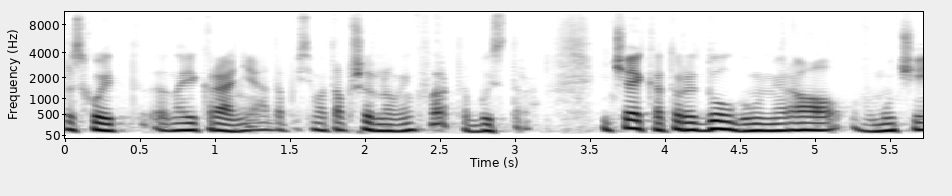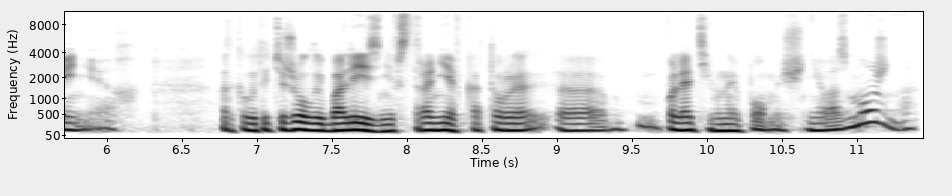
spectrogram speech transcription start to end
происходит на экране, допустим, от обширного инфаркта быстро, и человек, который долго умирал в мучениях от какой-то тяжелой болезни в стране, в которой э, паллиативная помощь невозможна,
